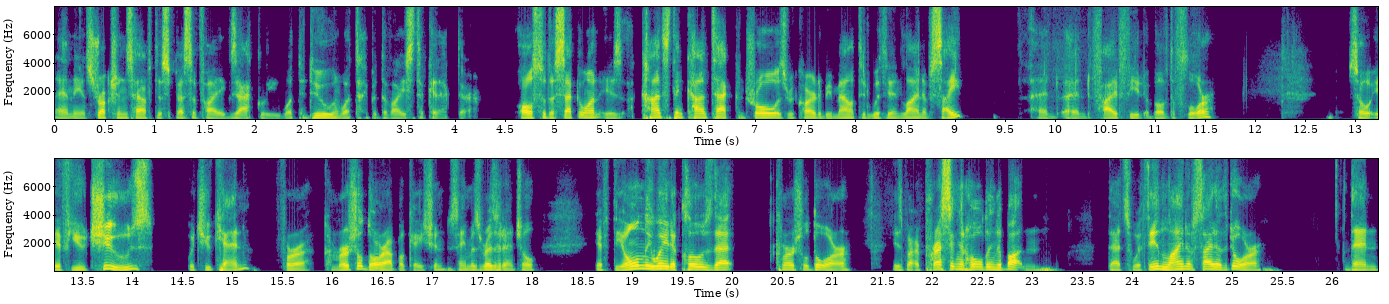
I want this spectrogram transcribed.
and the instructions have to specify exactly what to do and what type of device to connect there. Also the second one is a constant contact control is required to be mounted within line of sight and, and five feet above the floor. So if you choose which you can for a commercial door application same as residential if the only way to close that commercial door is by pressing and holding the button that's within line of sight of the door, then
